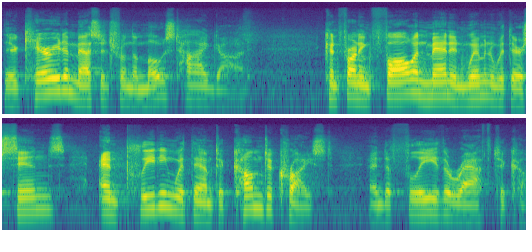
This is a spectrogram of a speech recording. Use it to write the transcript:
They carried a message from the Most High God, confronting fallen men and women with their sins and pleading with them to come to Christ and to flee the wrath to come.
